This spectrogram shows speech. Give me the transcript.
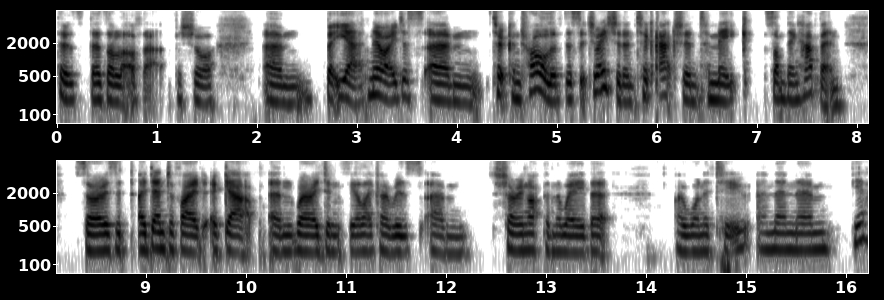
there's there's a lot of that for sure um but yeah no i just um took control of the situation and took action to make something happen so I was identified a gap and where I didn't feel like I was um, showing up in the way that I wanted to, and then um, yeah,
